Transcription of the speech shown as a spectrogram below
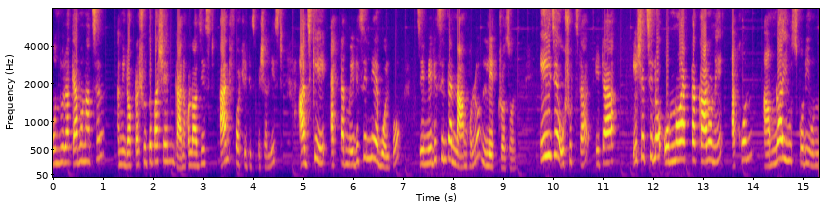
বন্ধুরা কেমন আছেন? আমি doctor Sutapa Sen gynaecologist and fertility specialist আজকে একটা মেডিসিন নিয়ে বলব, যে মেডিসিনটার নাম হলো লেট্রোজল এই যে ওষুধটা, এটা এসেছিল অন্য একটা কারণে, এখন আমরা ইউজ করি অন্য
